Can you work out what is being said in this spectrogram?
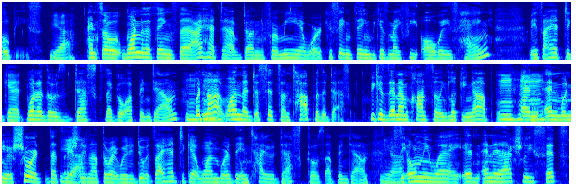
obese. Yeah. And so one of the things that I had to have done for me at work, the same thing because my feet always hang is I had to get one of those desks that go up and down, mm-hmm. but not one that just sits on top of the desk because then I'm constantly looking up. Mm-hmm. And, and when you're short, that's yeah. actually not the right way to do it. So I had to get one where the entire desk goes up and down. Yeah. It's the only way. And, and it actually sits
